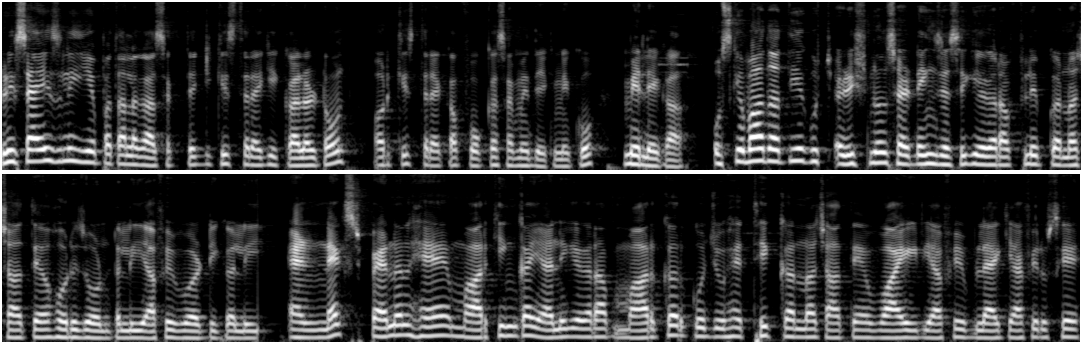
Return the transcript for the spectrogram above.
प्रिसाइजली ये पता लगा सकते हैं कि किस तरह की कलर टोन और किस तरह का फोकस हमें देखने को मिलेगा। उसके बाद आती है कुछ एडिशनल सेटिंग्स जैसे कि अगर आप फ्लिप करना चाहते हैं हॉरिजॉन्टली या फिर वर्टिकली एंड नेक्स्ट पैनल है मार्किंग का, यानी कि अगर आप मार्कर को जो है थिक करना चाहते हैं वाइट या फिर ब्लैक या फिर उसके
